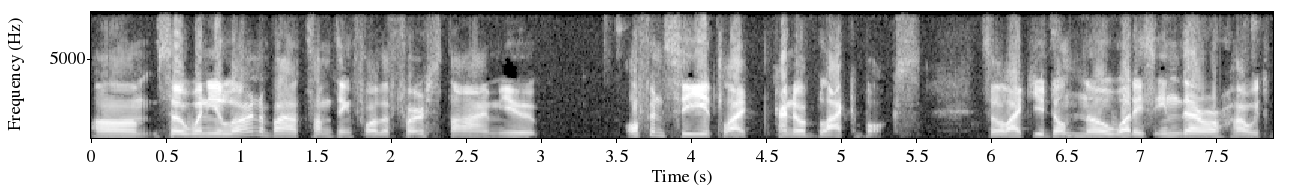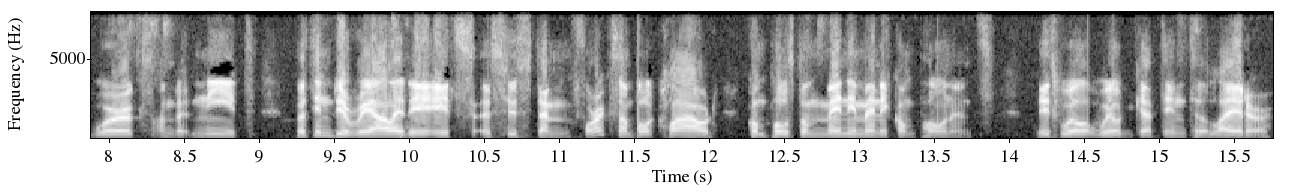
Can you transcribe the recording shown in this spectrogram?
Um, so when you learn about something for the first time, you often see it like kind of a black box. So like you don't know what is in there or how it works underneath, but in the reality, it's a system, for example, cloud composed of many, many components. This we'll, we'll get into later.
